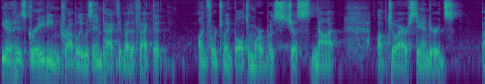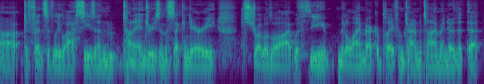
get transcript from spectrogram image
you know his grading probably was impacted by the fact that unfortunately, Baltimore was just not up to our standards uh, defensively last season. Ton of injuries in the secondary. Struggled a lot with the middle linebacker play from time to time. I know that that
